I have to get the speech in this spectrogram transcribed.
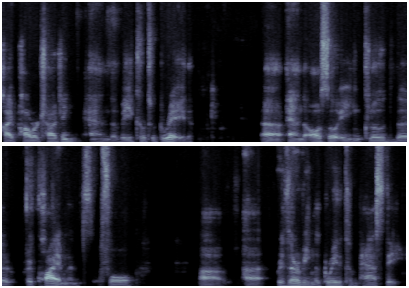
high power charging, and the vehicle to grid. Uh, and also include the requirements for uh, uh, reserving the grid capacity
